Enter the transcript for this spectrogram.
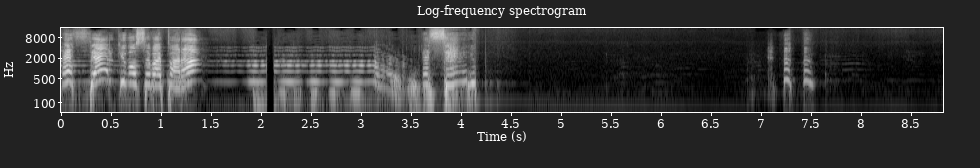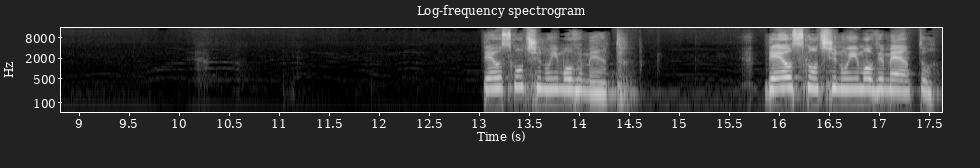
É sério que você vai parar? É sério? Deus continua em movimento. Deus continua em movimento.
